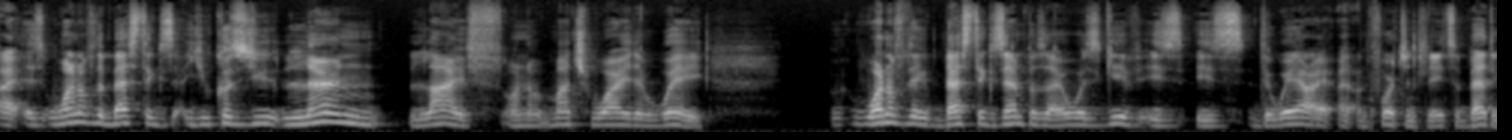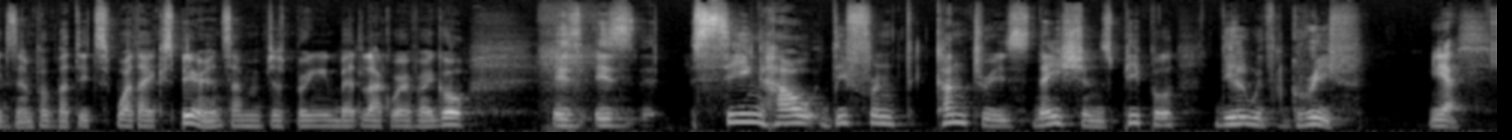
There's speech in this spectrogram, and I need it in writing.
I, it's one of the best ex- you because you learn life on a much wider way one of the best examples I always give is is the way I unfortunately it's a bad example but it's what I experience. I'm just bringing bad luck wherever I go is is seeing how different countries nations people deal with grief. Yes.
